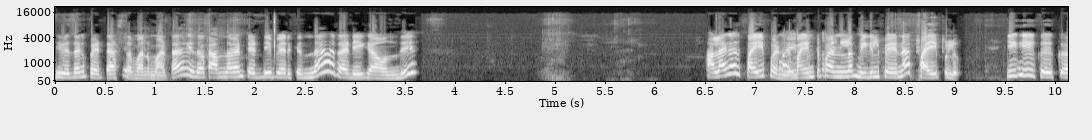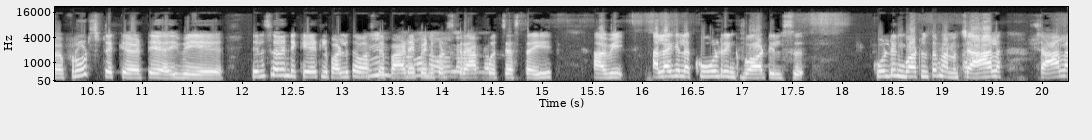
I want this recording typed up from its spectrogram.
ఈ విధంగా పెట్టేస్తాం అనమాట ఇది ఒక అందమైన టెడ్డీ పేరు కింద రెడీగా ఉంది. అలాగే పైప్ అండి. మా ఇంటి పనిలో మిగిలిపోయిన పైపులు. ఇవి ఫ్రూట్స్ ఇవి తెలుసు కదండి కేట్లు పళ్ళుతో వస్తే పాడైపోయిన కూడా స్క్రాప్ వచ్చేస్తాయి. అవి. అలాగే ఇలా cool drink bottles. Cool drink బాటిల్తో మనం చాలా చాలా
